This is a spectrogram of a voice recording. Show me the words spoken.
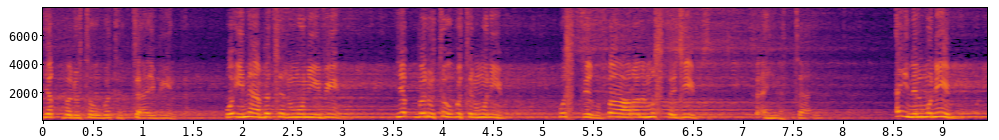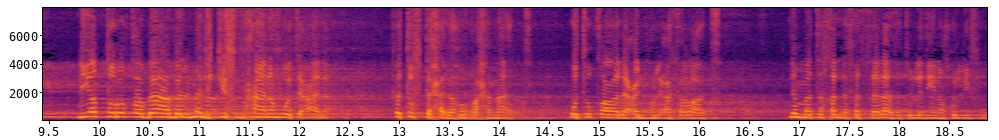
يقبل توبة التائبين وإنابة المنيبين. يقبل توبة المنيب واستغفار المستجيب. فأين التائب؟ أين المنيب؟ ليطرق باب الملك سبحانه وتعالى. فتفتح له الرحمات وتقال عنه العثرات. لما تخلف الثلاثة الذين خلفوا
